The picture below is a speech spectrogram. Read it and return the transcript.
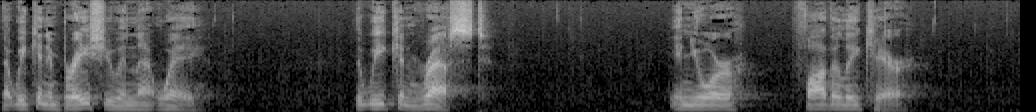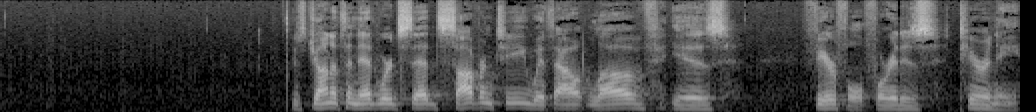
that we can embrace you in that way, that we can rest in your fatherly care. As Jonathan Edwards said, sovereignty without love is fearful, for it is tyranny.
